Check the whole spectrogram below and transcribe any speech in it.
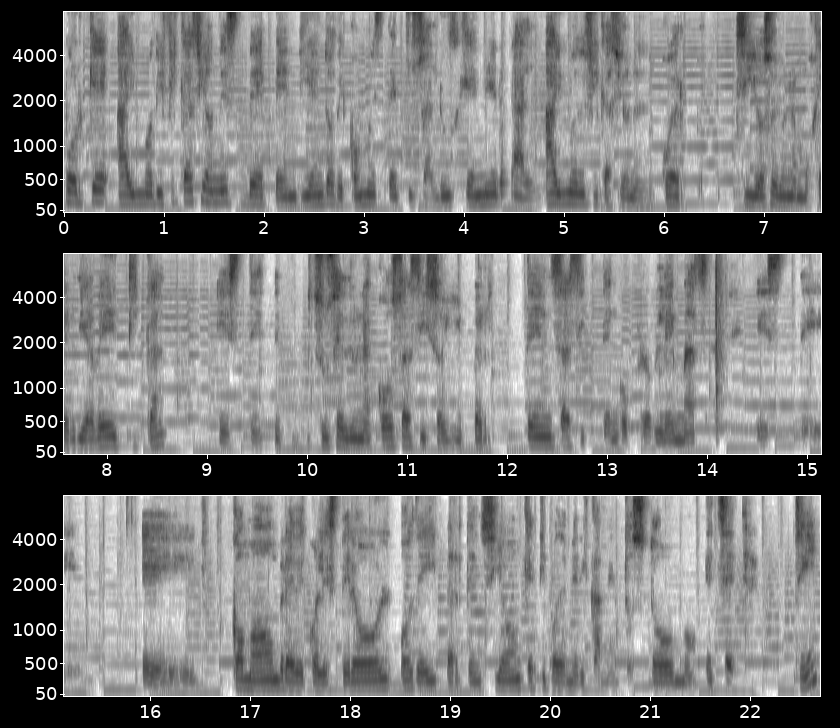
porque hay modificaciones dependiendo de cómo esté tu salud general. Hay modificaciones en el cuerpo. Si yo soy una mujer diabética, este, sucede una cosa, si soy hipertensa, si tengo problemas este, eh, como hombre de colesterol o de hipertensión, qué tipo de medicamentos tomo, etcétera. ¿Sí?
